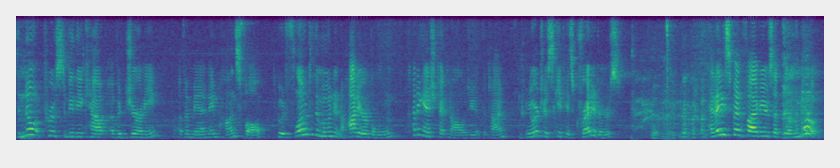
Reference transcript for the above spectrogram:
The note proves to be the account of a journey of a man named Hans Pfaall, who had flown to the moon in a hot air balloon, cutting edge technology at the time, in order to escape his creditors. and then he spent five years up there on the moon.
